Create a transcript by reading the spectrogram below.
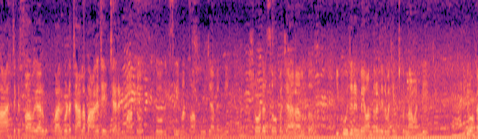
ఆ అర్చక స్వామి గారు వారు కూడా చాలా బాగా చేయించారండి మాతో. గోవికి శ్రీమంతం ఆ పూజ అవన్నీ. షోడశోపచారాలతో ఈ పూజని మేమందరం నిర్వహించుకున్నామండి. ఇది ఒక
